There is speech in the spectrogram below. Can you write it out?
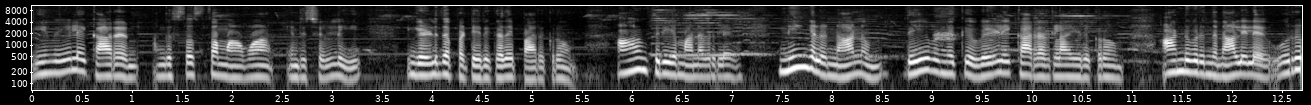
என் வேலைக்காரன் அங்கு சொஸ்தமாவான் என்று சொல்லி இங்கே எழுதப்பட்டிருக்கிறதை பார்க்கிறோம். ஆம் பிரியமானவர்களே நீங்களும் நானும் தேவனுக்கு வேலைக்காரர்களாக இருக்கிறோம். ஆண்டவர் இந்த நாளில் ஒரு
